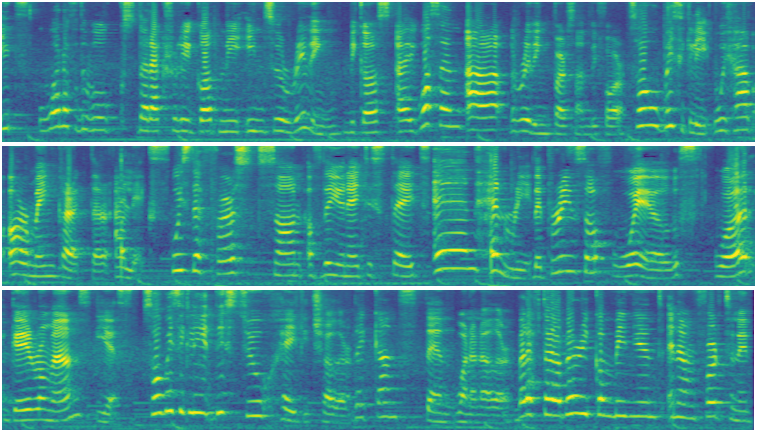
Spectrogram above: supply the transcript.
it's one of the books that actually got me into reading because I wasn't a reading person before. So basically, we have our main character, Alex, who is the first son of the United States and Henry, the Prince of Wales. What? Gay romance? Yes. So basically, these two hate each other. They can't stand one another. But after a very convenient and unfortunate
